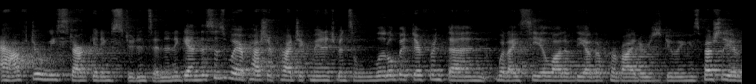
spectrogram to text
after we start getting students in. And again, this is where Passionate Project Management's a little bit different than what I see a lot of the other providers doing, especially of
